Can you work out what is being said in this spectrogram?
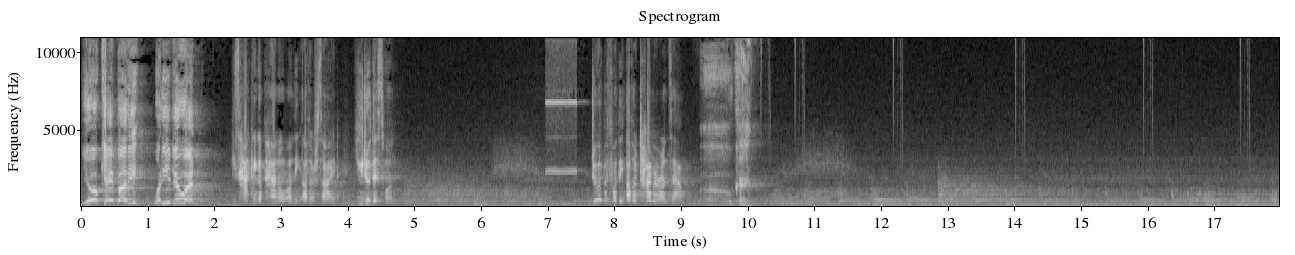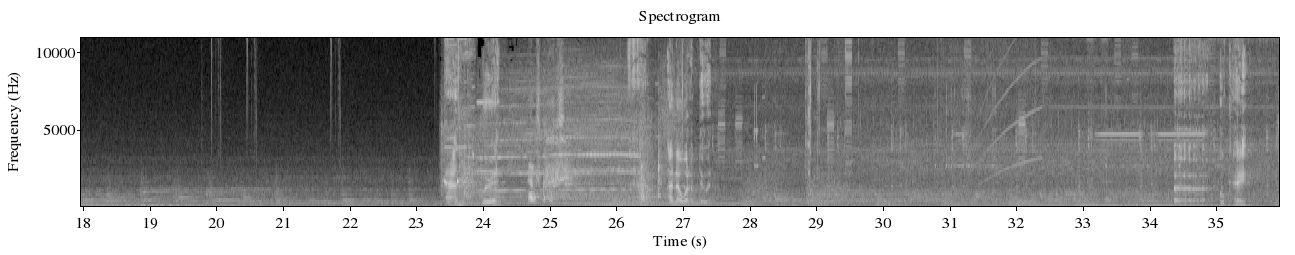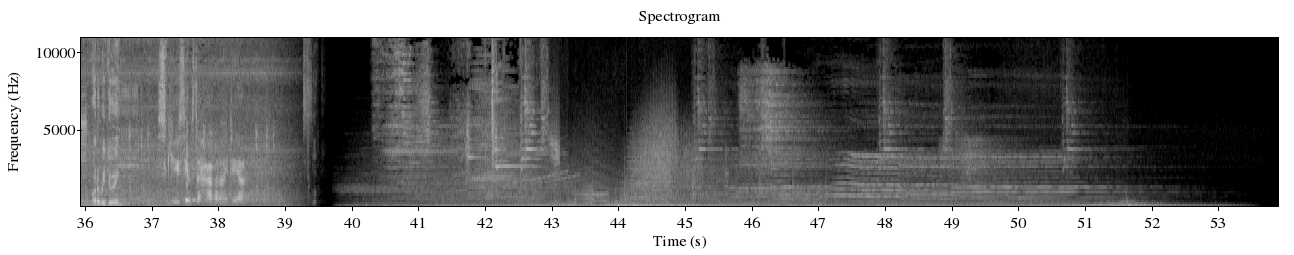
You okay, buddy? What are you doing? He's hacking a panel on the other side. You do this one. Do it before the other timer runs out. Uh, okay. And we're in. That was close. I know what I'm doing. What are we doing? Skew seems to have an idea.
